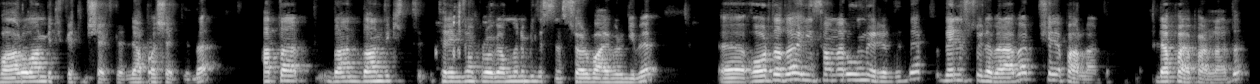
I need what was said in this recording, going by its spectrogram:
var olan bir tüketim şekli. Lapa şeklinde. Hatta ben dandik televizyon programlarını bilirsiniz. Survivor gibi. Ee, orada da insanlara un verildi de deniz suyuyla beraber şey yaparlardı. Lapa yaparlardı.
